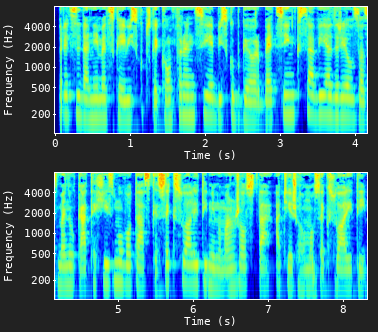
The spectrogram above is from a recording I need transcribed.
Predseda Nemeckej biskupskej konferencie biskup Georg Betzing sa vyjadril za zmenu katechizmu v otázke sexuality mimo manželstva a tiež homosexuality.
